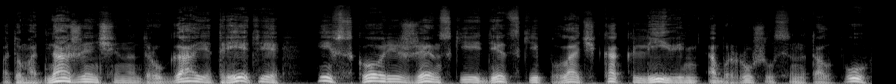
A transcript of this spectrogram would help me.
потом одна женщина, другая, третья, и вскоре женский и детский плач, как ливень, обрушился на толпу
